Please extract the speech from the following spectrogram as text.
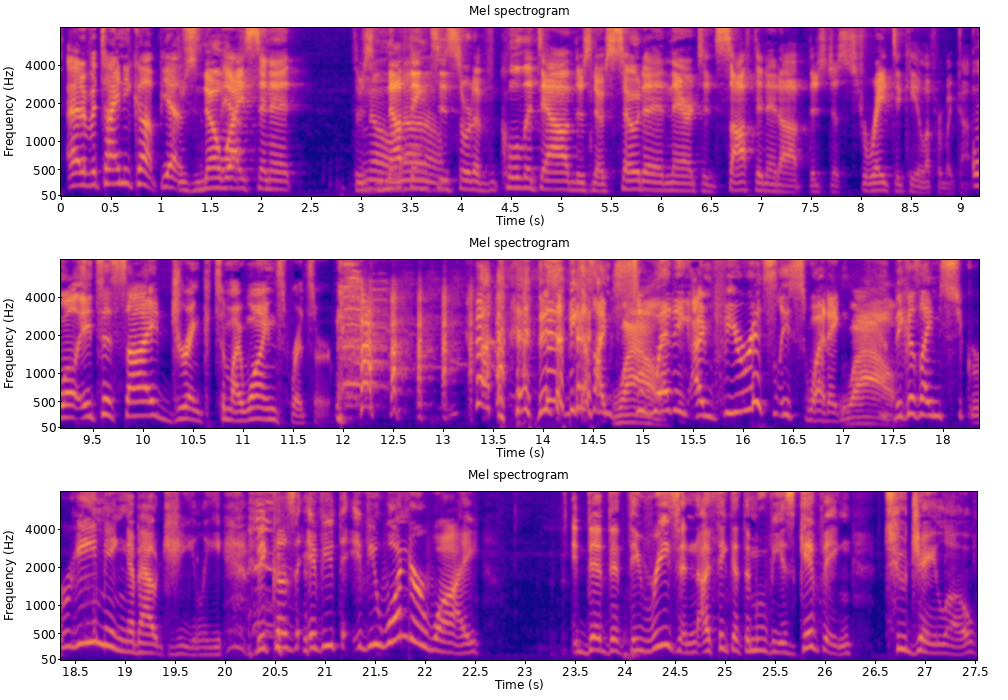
Out of a tiny cup, yes. There's no Yeah. ice in it. There's No, nothing no, no. to sort of cool it down. There's no soda in there to soften it up. There's just straight tequila from a cup. Well, it's a side drink to my wine spritzer. this is because I'm Wow. sweating. I'm furiously sweating. Wow. Because I'm screaming about Gigli. Because if you th- if you wonder why, the, the the reason I think that the movie is giving to J Lo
